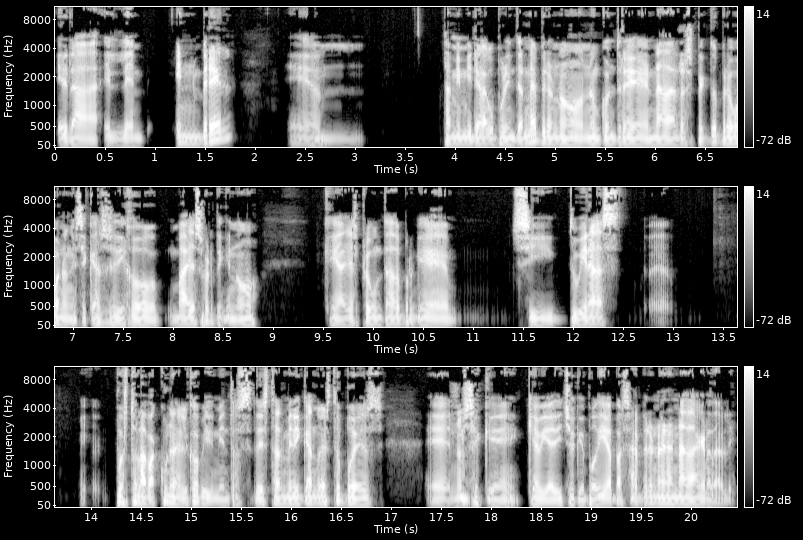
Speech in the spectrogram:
era el Enbrel. Eh, mm. También miré algo por internet, pero no, no encontré nada al respecto. Pero bueno, en ese caso se dijo, vaya suerte que no, que hayas preguntado, porque si tuvieras eh, puesto la vacuna del COVID mientras te estás medicando esto, pues eh, no sé qué, qué, había dicho que podía pasar, pero no era nada agradable.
